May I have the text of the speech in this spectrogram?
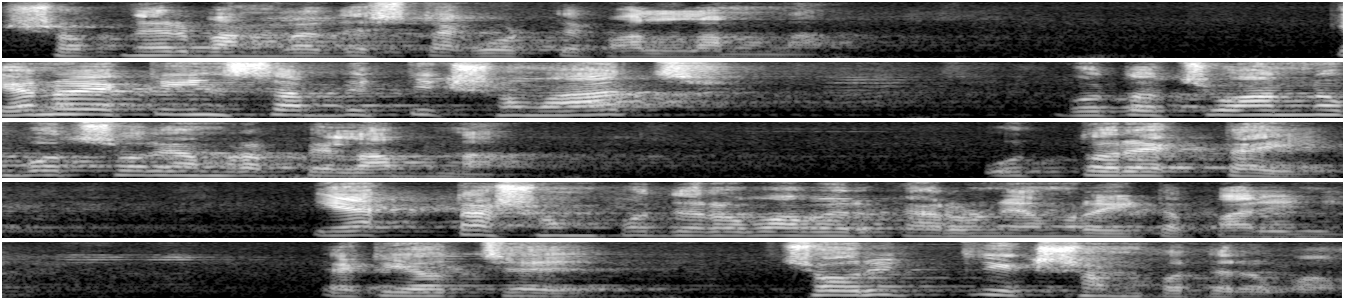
স্বপ্নের বাংলাদেশটা গড়তে পারলাম না? কেন একটি ইনসাফ ভিত্তিক সমাজ গত চুয়ান্ন বছরে আমরা পেলাম না? উত্তর একটাই, একটা সম্পদের অভাবের কারণে আমরা এটা পারিনি। এটি হচ্ছে চরিত্রিক সম্পদের অভাব।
